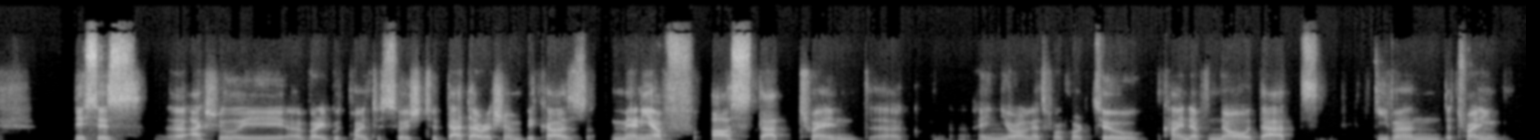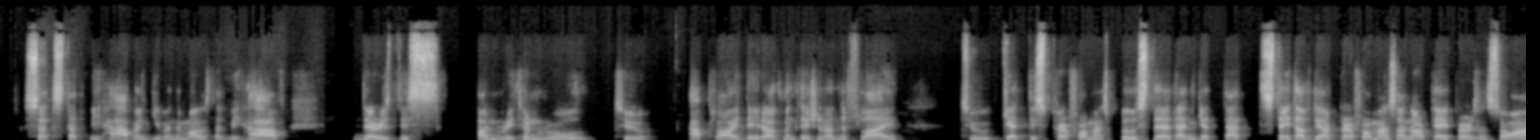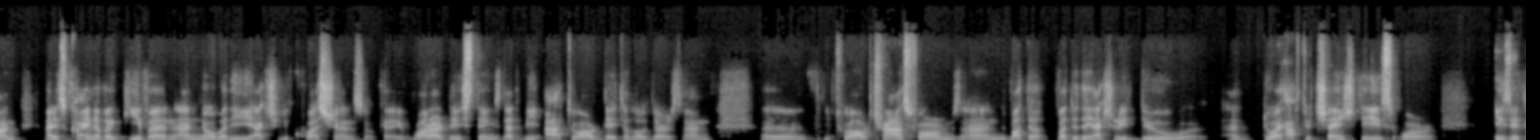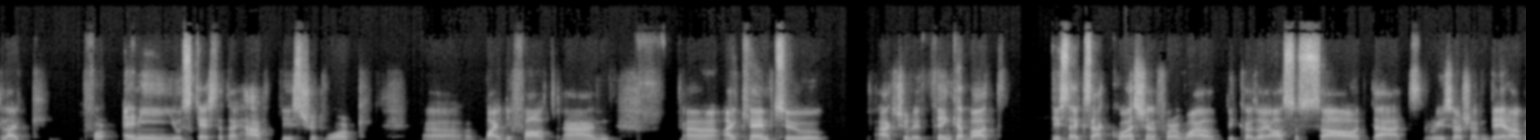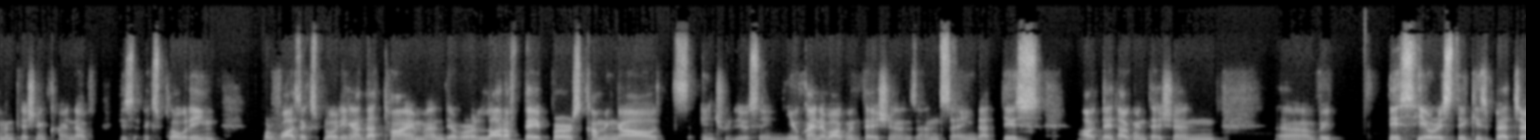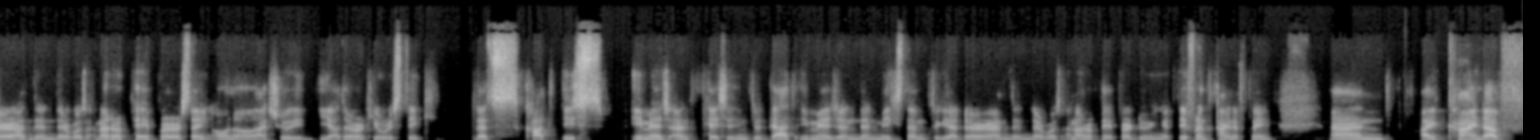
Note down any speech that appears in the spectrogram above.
this is uh, actually a very good point to switch to that direction because many of us that trained uh, a neural network or two kind of know that given the training sets that we have and given the models that we have, there is this unwritten rule to apply data augmentation on the fly to get this performance boosted and get that state of the art performance on our papers and so on. And it's kind of a given and nobody actually questions okay what are these things that we add to our data loaders and uh, to our transforms and what do, what do they actually do? And do i have to change these or is it like for any use case that i have these should work uh, by default? And uh, i came to actually think about this exact question for a while because I also saw that research on data augmentation kind of is exploding or was exploding at that time. And there were a lot of papers coming out introducing new kind of augmentations and saying that this data augmentation uh, with this heuristic is better. And then there was another paper saying oh no actually the other heuristic let's cut this image and paste it into that image and then mix them together. And then there was another paper doing a different kind of thing. And i kind of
